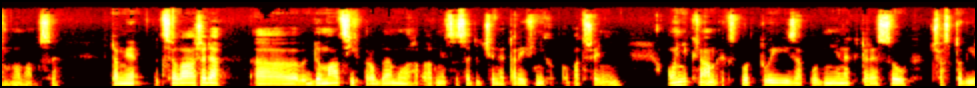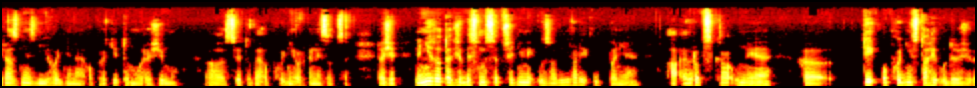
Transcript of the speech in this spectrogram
omlouvám se, tam je celá řada eh, domácích problémů, hlavně co se týče netarifních opatření. Oni k nám exportují za podmínek, které jsou často výrazně zvýhodněné oproti tomu režimu eh, Světové obchodní organizace. Takže není to tak, že bychom se před nimi uzavírali úplně a Evropská unie eh, ty obchodní vztahy udržuje.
